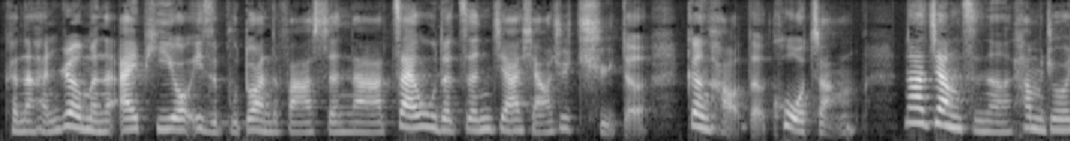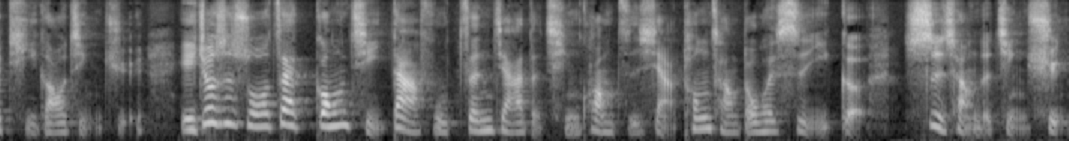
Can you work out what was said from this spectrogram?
可能很热门的 IPO 一直不断的发生啊，债务的增加，想要去取得更好的扩张，那这样子呢，他们就会提高警觉。也就是说，在供给大幅增加的情况之下，通常都会是一个市场的警讯。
